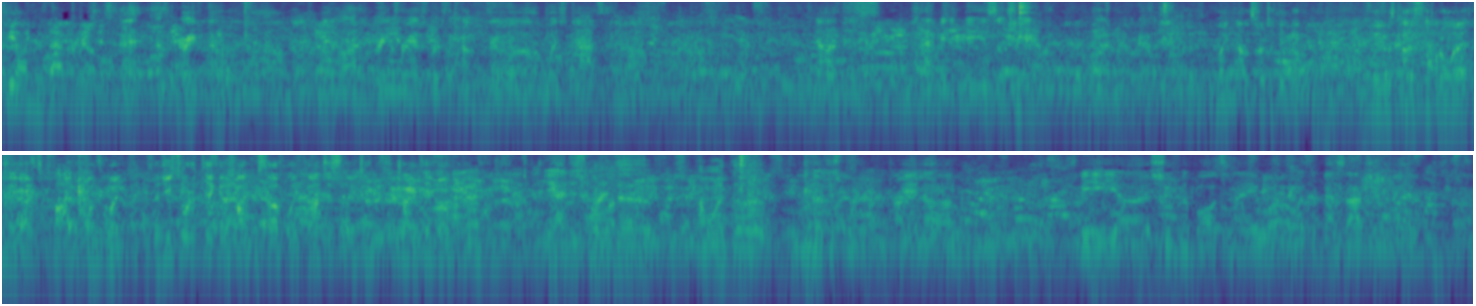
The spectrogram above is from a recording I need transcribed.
feeling does that produce? That, that's a great feeling. Um, been a lot of great transfers to come through. Uh, Wes Johnson, one of them. And, uh, no, I'm just, I'm just happy to be associated with those of guys. Mike, down the stretch, I think they, the lead was kind of slipping away. I think they got it to five at one point. Did you sort of take it upon yourself, like consciously, to, try to take over? Yeah, I just wanted to, I wanted to, you know, just win. And um, me uh, shooting the ball tonight was, was the best option, but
